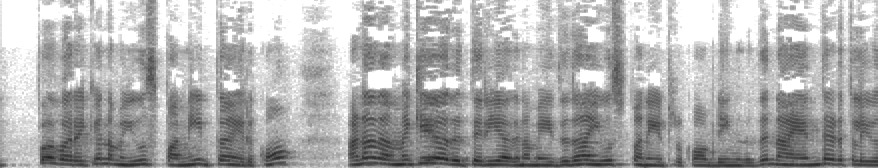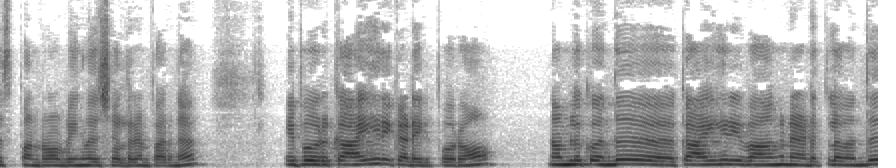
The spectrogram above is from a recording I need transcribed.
இப்போ வரைக்கும் நம்ம யூஸ் பண்ணிட்டு தான் இருக்கோம். ஆனால் நமக்கே அது தெரியாது. நம்ம இதுதான் யூஸ் பண்ணிட்டு இருக்கோம் அப்படிங்கிறது. நான் எந்த இடத்துல யூஸ் பண்ணுறோம் அப்படிங்கிறத சொல்கிறேன் பாருங்க. இப்போ ஒரு காய்கறி கடைக்கு போகிறோம் நம்மளுக்கு வந்து காய்கறி வாங்கின இடத்துல வந்து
